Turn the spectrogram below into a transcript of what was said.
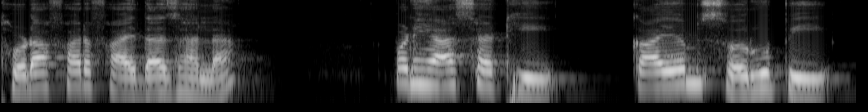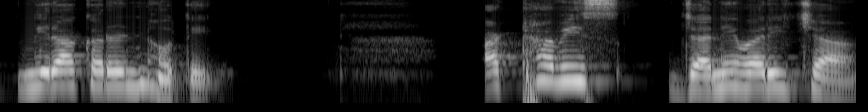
थोडाफार फायदा झाला पण ह्यासाठी कायमस्वरूपी निराकरण नव्हते. अठ्ठावीस जानेवारीच्या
